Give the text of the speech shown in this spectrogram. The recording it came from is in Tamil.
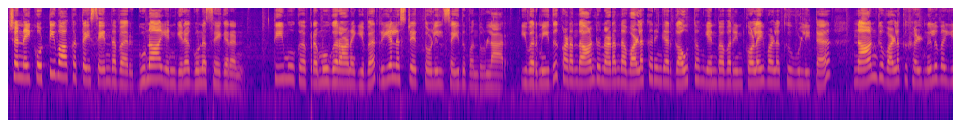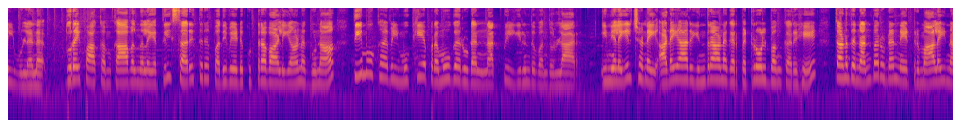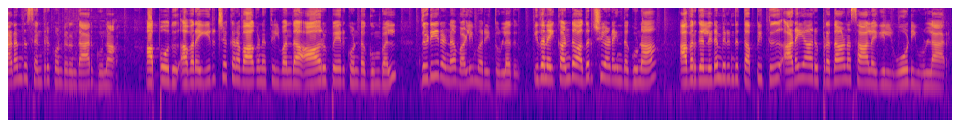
சென்னை கொட்டிவாக்கத்தை சேர்ந்தவர் குணா என்கிற குணசேகரன். திமுக பிரமுகரான இவர் ரியல் எஸ்டேட் தொழில் செய்து வந்துள்ளார். இவர் மீது கடந்த ஆண்டு நடந்த வழக்கறிஞர் கௌதம் என்பவரின் கொலை வழக்கு உள்ளிட்ட நான்கு வழக்குகள் நிலுவையில் உள்ளன. துரைப்பாக்கம் காவல் நிலையத்தில் சரித்திர பதிவேடு குற்றவாளியான குணா திமுகவில் முக்கிய பிரமுகருடன் நட்பில் இருந்து வந்துள்ளார். இந்நிலையில் சென்னை அடையாறு இந்திராநகர் பெட்ரோல் பங்க் அருகே தனது நண்பருடன் நேற்று மாலை நடந்து சென்று கொண்டிருந்தார் குணா. அப்போது அவரை இருசக்கர வாகனத்தில் வந்த ஆறு பேர் கொண்ட கும்பல் திடீரென வழிமறித்துள்ளது. இதனை கண்டு அதிர்ச்சியடைந்த குணா அவர்களிடமிருந்து தப்பித்து அடையாறு பிரதான சாலையில் ஓடி உள்ளார்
